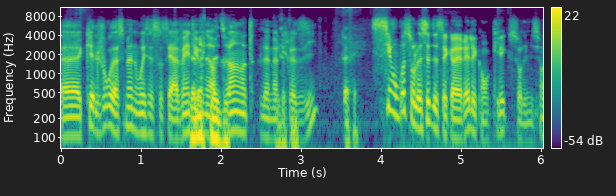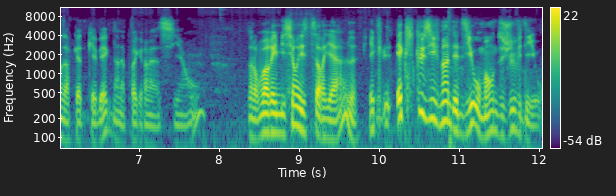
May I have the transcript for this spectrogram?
Euh, quel jour de la semaine? Oui, c'est ça, c'est à 21h30 le mercredi. Si on va sur le site de CKRL et qu'on clique sur l'émission d'Arcade Québec dans la programmation, nous allons voir émission éditoriale exclusivement dédiée au monde du jeu vidéo.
